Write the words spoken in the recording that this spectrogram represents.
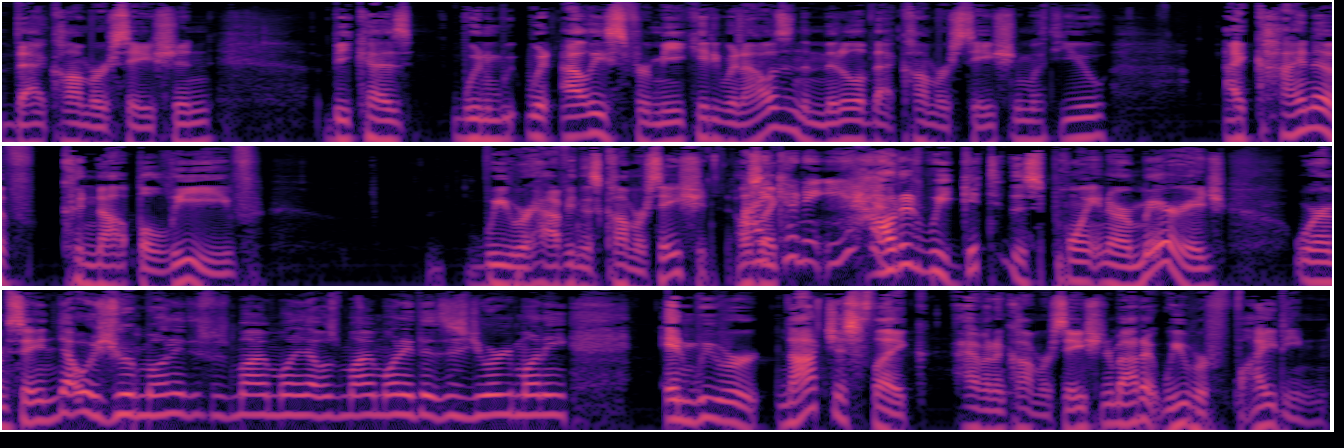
that conversation because when, we, when at least for me, Katie, when I was in the middle of that conversation with you, I kind of could not believe we were having this conversation. I was I like, how did we get to this point in our marriage where I'm saying that was your money, this was my money, that was my money, this is your money, and we were not just like having a conversation about it, we were fighting.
